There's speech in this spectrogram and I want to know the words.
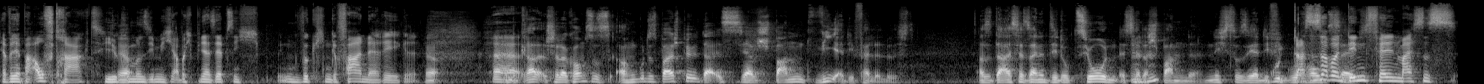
der wird ja beauftragt, hier Ja. kümmern sie mich, aber ich bin ja selbst nicht in wirklichen Gefahr in der Regel. ja. Äh, Gerade Sherlock Holmes ist auch ein gutes Beispiel, da ist es ja spannend, wie er die Fälle löst. Also da ist ja seine Deduktion ist ja das Spannende, nicht so sehr die Figur Mhm. Das ist aber in den. Fällen meistens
